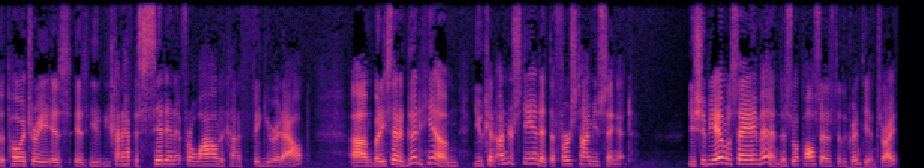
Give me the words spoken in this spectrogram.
The poetry is, is you, you kind of have to sit in it for a while to kind of figure it out. Um, but he said a good hymn, you can understand it the first time you sing it. You should be able to say amen. This is what Paul says to the Corinthians, right?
